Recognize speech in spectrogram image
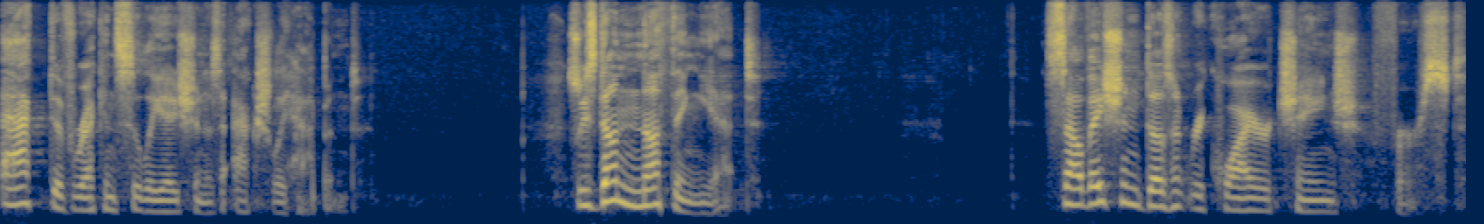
act of reconciliation has actually happened. So he's done nothing yet. Salvation doesn't require change first.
